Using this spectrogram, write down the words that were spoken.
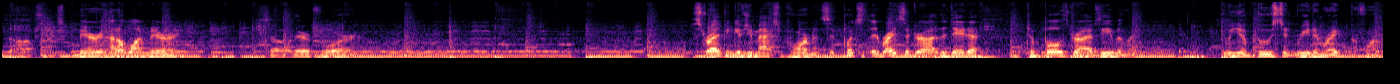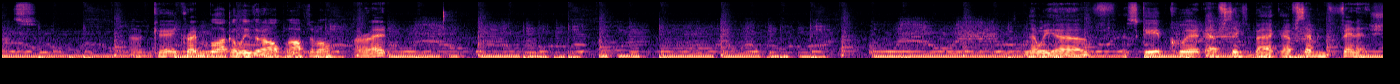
The options. Mirroring. I don't want mirroring. So therefore, striping gives you max performance. It puts it writes the, the data to both drives evenly, giving you a boost in read and write performance. Okay, striping block. I'll leave it all optimal. All right. Now we have escape, quit, F6 back, F7 finish.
